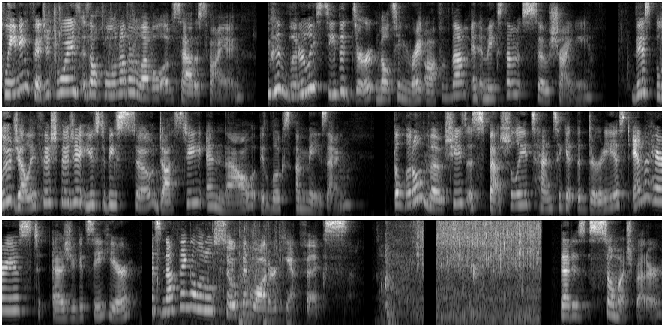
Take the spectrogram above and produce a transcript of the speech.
Cleaning fidget toys is a whole nother level of satisfying. You can literally see the dirt melting right off of them and it makes them so shiny. This blue jellyfish fidget used to be so dusty and now it looks amazing. The little mochis especially tend to get the dirtiest and the hairiest, as you can see here. It's nothing a little soap and water can't fix. That is so much better.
